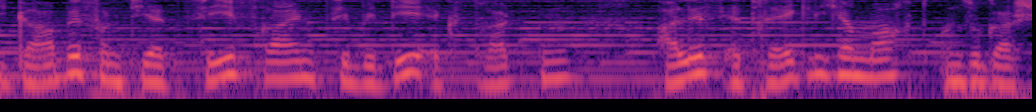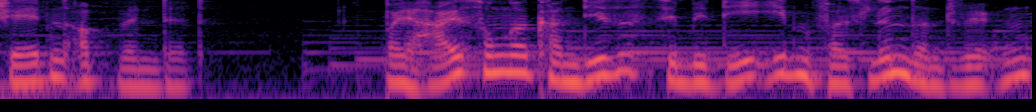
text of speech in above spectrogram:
die Gabe von THC-freien CBD-Extrakten alles erträglicher macht und sogar Schäden abwendet. Bei Heißhunger kann dieses CBD ebenfalls lindernd wirken,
